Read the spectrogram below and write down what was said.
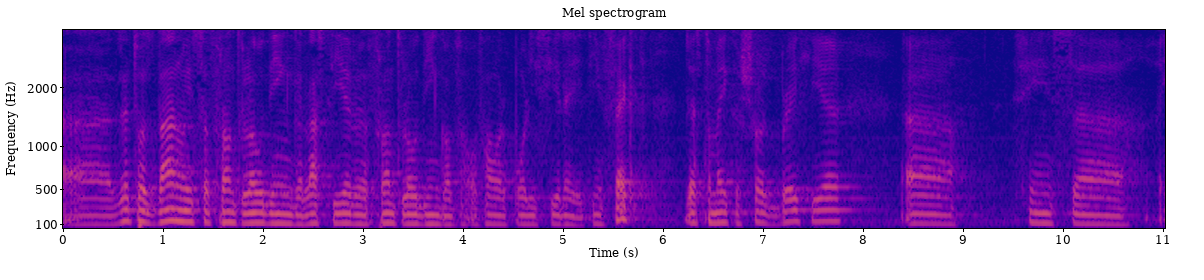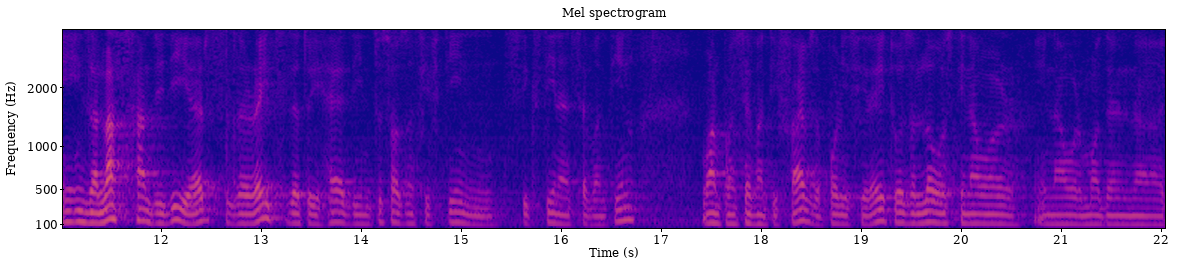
uh, that was done with a front loading last year, front loading of, of our policy rate. In fact, just to make a short break here, uh, since uh, in the last 100 years, the rates that we had in 2015, 16, and 17, 1.75, the policy rate was the lowest in our in our modern uh,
